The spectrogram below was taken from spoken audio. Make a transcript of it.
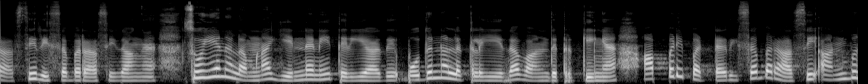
ராசி ரிஷபராசி தாங்க சுயநலம்னா என்னன்னே தெரியாது. பொதுநலத்திலேயே தான் வாழ்ந்துட்டுருக்கீங்க அப்படிப்பட்ட ரிஷபராசி அன்பு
